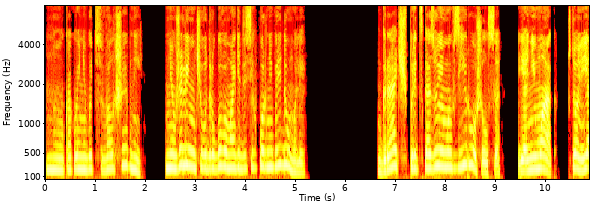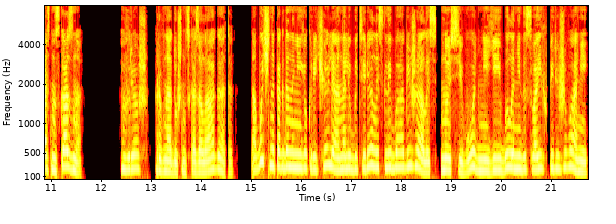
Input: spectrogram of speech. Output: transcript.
Ну, какой-нибудь волшебный? Неужели ничего другого маги до сих пор не придумали? Грач предсказуемо взъерошился. «Я не маг. Что, неясно сказано?» «Врешь», — равнодушно сказала Агата. Обычно, когда на нее кричали, она либо терялась, либо обижалась, но сегодня ей было не до своих переживаний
